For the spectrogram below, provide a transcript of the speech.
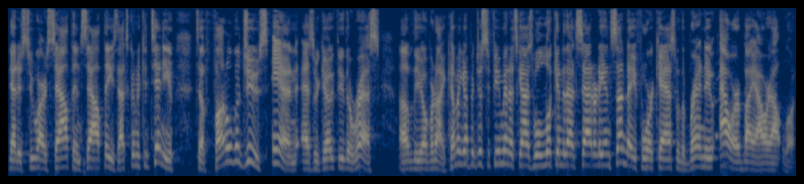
that is to our south and southeast. That's going to continue to funnel the juice in as we go through the rest of the overnight. Coming up in just a few minutes, guys, we'll look into that Saturday and Sunday forecast with a brand new hour by hour outlook.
